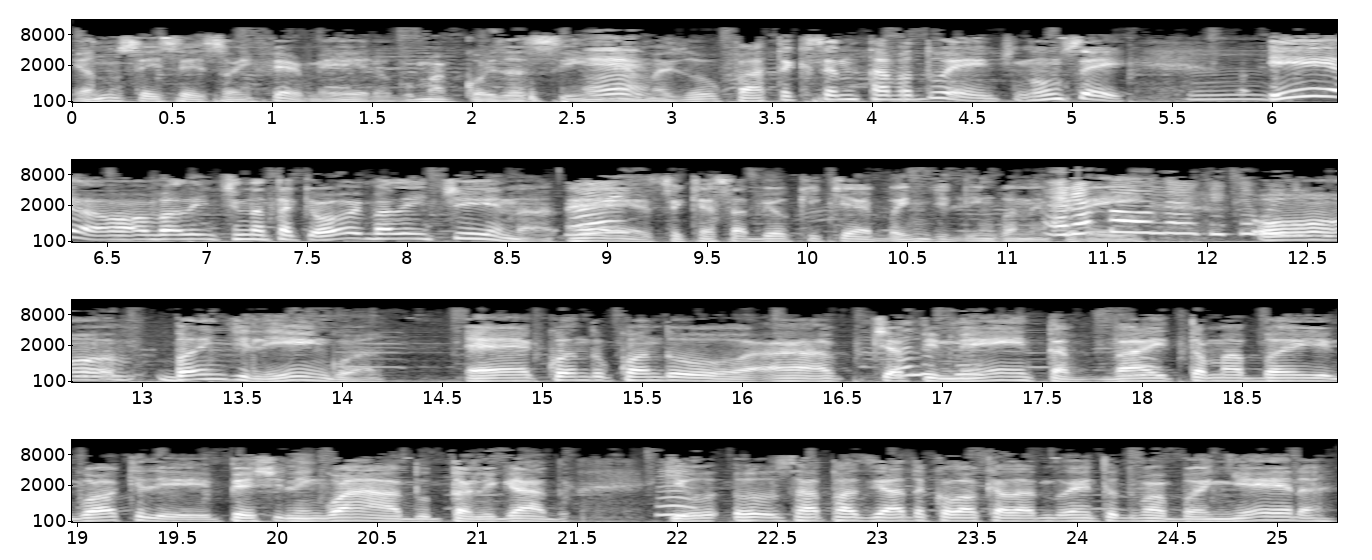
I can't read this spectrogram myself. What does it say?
Eu não sei se eles são enfermeiros, alguma coisa assim, É. né? Mas o fato é que você não tava doente, não sei. Hum. E ó, a Valentina tá aqui. Oi, Valentina. É, você quer saber o que, que é banho de língua, né? Era Peraí. bom, né? O que que é Ô, banho de língua é quando, quando a tia Pimenta vai tomar banho igual aquele peixe linguado, tá ligado? Que Hum. o- os rapaziada colocam ela dentro de uma banheira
